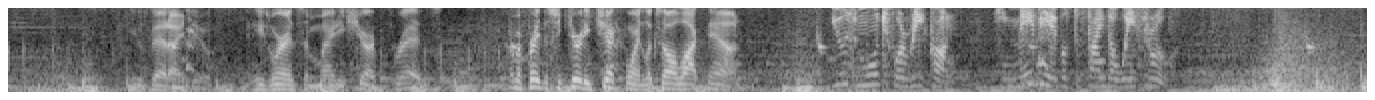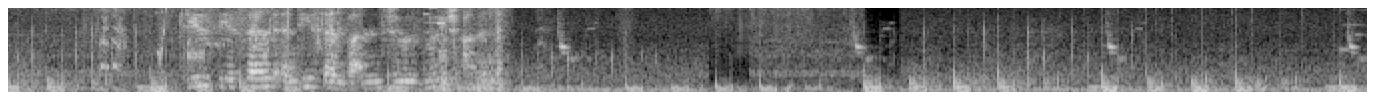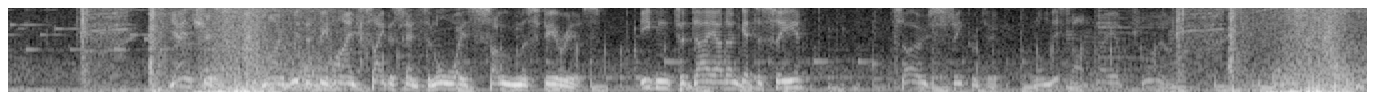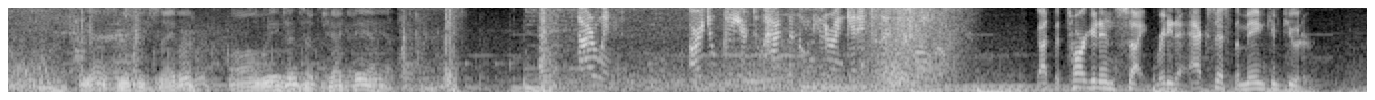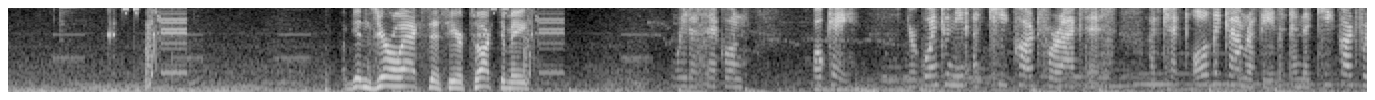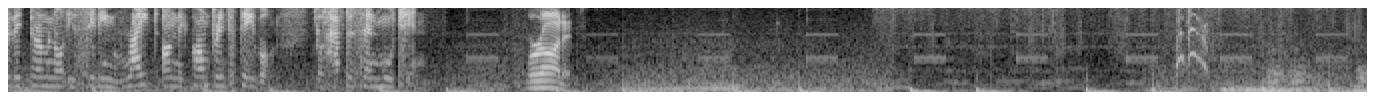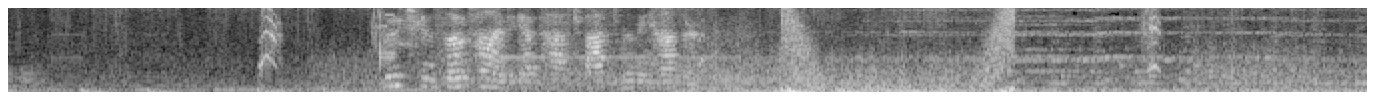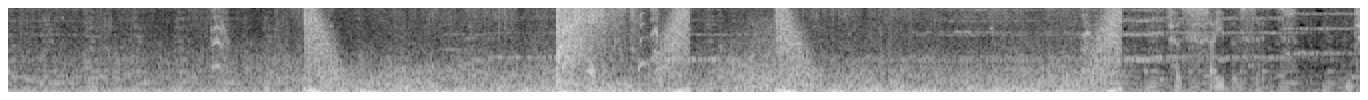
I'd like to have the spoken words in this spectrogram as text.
You bet I do. And he's wearing some mighty sharp threads. I'm afraid the security checkpoint looks all locked down. Use Mooch for recon. He may be able to find a way through. Use the ascend and descend buttons to move Mooch up and down. Behind Sense and always so mysterious. Even today I don't get to see it. So secretive. And on this our day of triumph. Yes, Mr. Saber. All regions have checked in. Darwin, are you clear to hack the computer and get into the control room? Got the target in sight, ready to access the main computer. I'm getting zero access here. Talk to me. Wait a second. Okay, you're going to need a key card for access. I've checked all the camera feeds and the key card for the terminal is sitting right on the conference table. You'll have to send Mooch in. We're on it. Mooch can slow time to get past fast-moving hazards.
